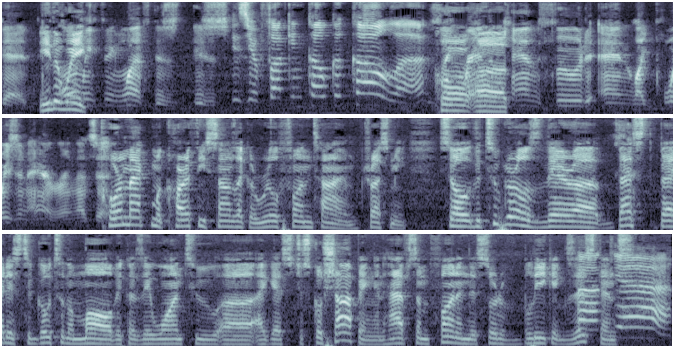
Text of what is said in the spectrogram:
dead. Either the way- only thing left is is Is your fucking Coca Cola? Cor- like uh, canned food and like poison air, and that's it. Cormac McCarthy sounds like a real fun time. Trust me. So the two girls, their uh, best bet is to go to the mall because they want to, uh, I guess, just go shopping and have some fun in this sort of bleak Fuck existence. yeah.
